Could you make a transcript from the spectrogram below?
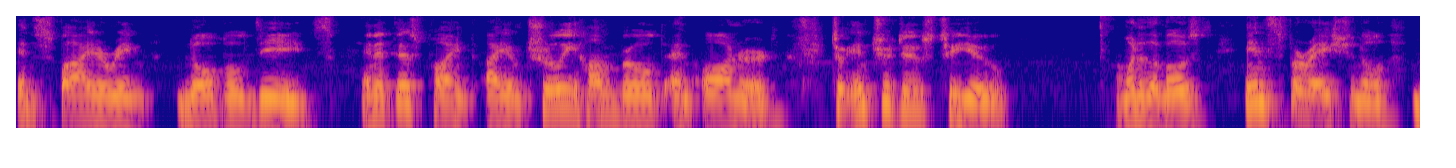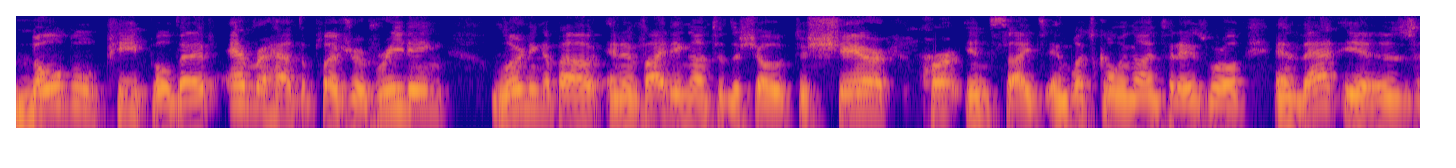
inspiring noble deeds. And at this point, I am truly humbled and honored to introduce to you one of the most inspirational, noble people that I've ever had the pleasure of reading, learning about, and inviting onto the show to share her insights in what's going on in today's world. And that is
